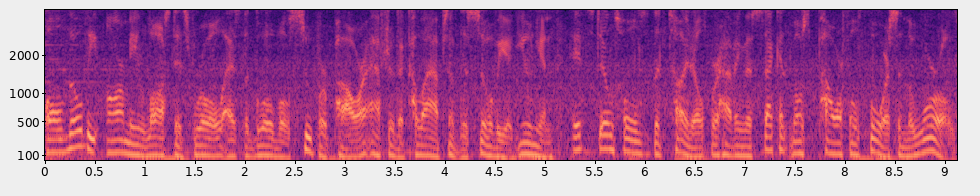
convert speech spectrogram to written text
Although the Army lost its role as the global superpower after the collapse of the Soviet Union, it still holds the title for having the second most powerful force in the world,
